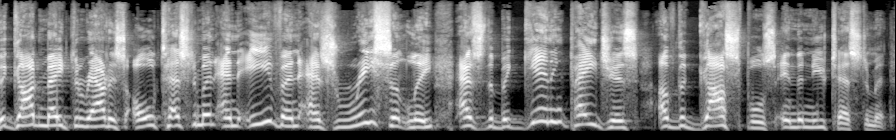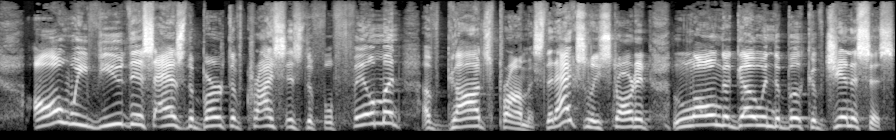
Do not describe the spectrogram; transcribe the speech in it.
that God made throughout His Old Testament and even as recently as the beginning pages of the Gospels in the New Testament all we view this as the birth of Christ is the fulfillment of God's promise that actually started long ago in the book of Genesis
